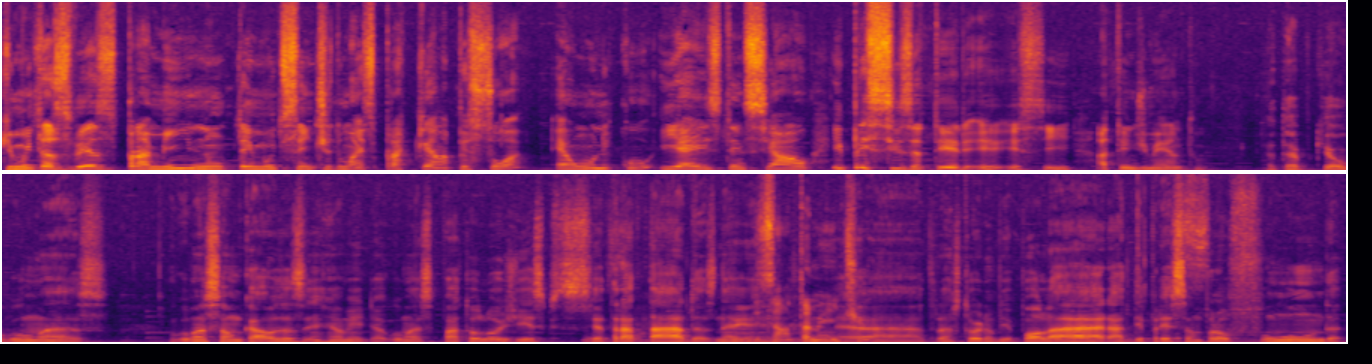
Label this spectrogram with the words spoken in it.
que muitas vezes para mim não tem muito sentido, mas para aquela pessoa é único e é existencial e precisa ter esse atendimento. Até porque algumas algumas são causas realmente algumas patologias que precisam ser tratadas, né? Exatamente. É, a transtorno bipolar, a depressão profunda,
